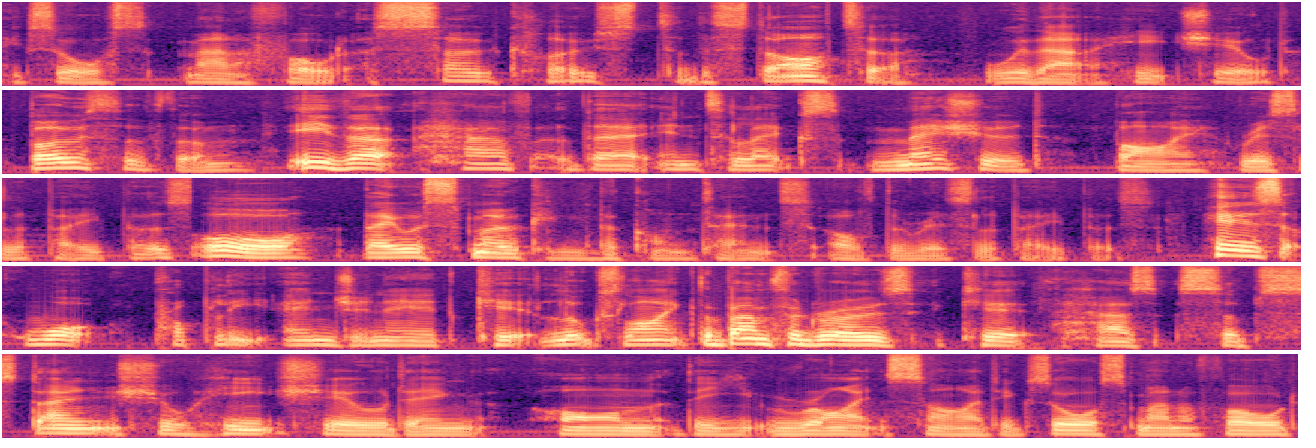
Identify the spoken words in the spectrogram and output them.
exhaust manifold are so close to the starter without a heat shield, both of them either have their intellects measured by Rizla papers or they were smoking the contents of the Rizla papers. Here's what properly engineered kit looks like. The Bamford Rose kit has substantial heat shielding on the right side exhaust manifold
